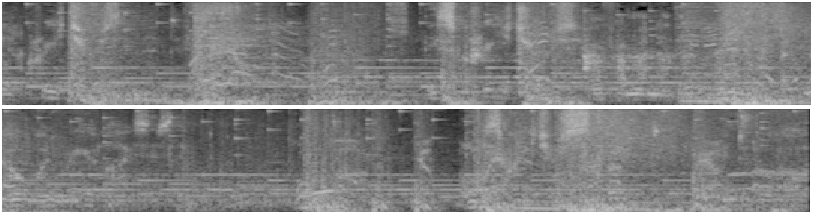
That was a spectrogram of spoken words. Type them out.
little creatures in it. These creatures are from another land, but no one realizes it. These creatures slipped into the all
